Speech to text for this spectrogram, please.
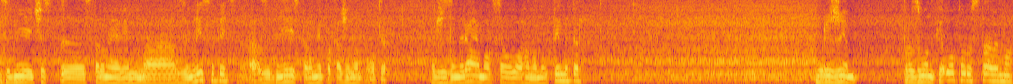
З однієї е, сторони він на землі сидить, а з однієї сторони покаже нам опір. Отже, заміряємо вся увага на мультиметр. В режим прозвонки опору ставимо.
